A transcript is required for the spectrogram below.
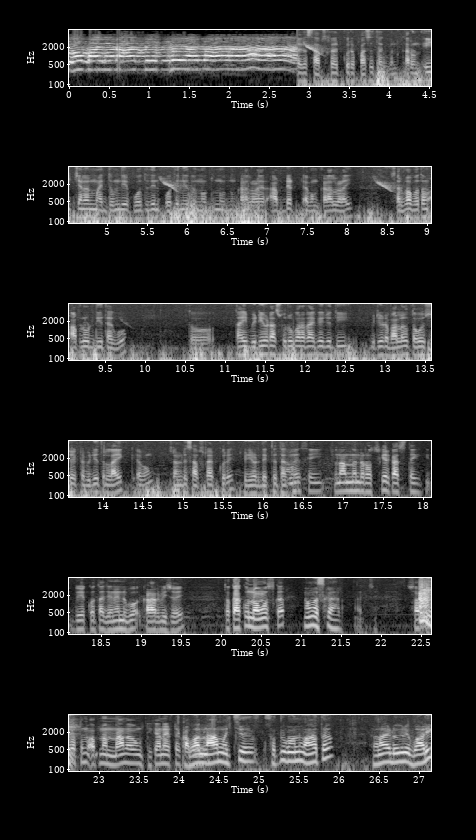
তোমায় না দেখে আমার তাকে সাবস্ক্রাইব করে পাশে থাকবেন কারণ এই চ্যানেল মাধ্যম দিয়ে প্রতিদিন প্রতিনিয়ত নতুন নতুন কাড়া লড়াইয়ের আপডেট এবং কাড়া লড়াই সর্বপ্রথম আপলোড দিয়ে থাকবো তো তাই ভিডিওটা শুরু করার আগে যদি ভিডিওটা ভালো লাগে তো অবশ্যই একটা ভিডিওতে লাইক এবং চ্যানেলটি সাবস্ক্রাইব করে ভিডিওটা দেখতে থাকবে সেই সুনামধন্য রসিকের কাছ থেকে দু এক কথা জেনে নেব কাড়ার বিষয়ে তো কাকু নমস্কার নমস্কার আচ্ছা সর্বপ্রথম আপনার নাম এবং ঠিকানা একটা একটু আমার বলুন। নাম হচ্ছে শত্রুঘ্ন মাহাতো থানাডুগরি বাড়ি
